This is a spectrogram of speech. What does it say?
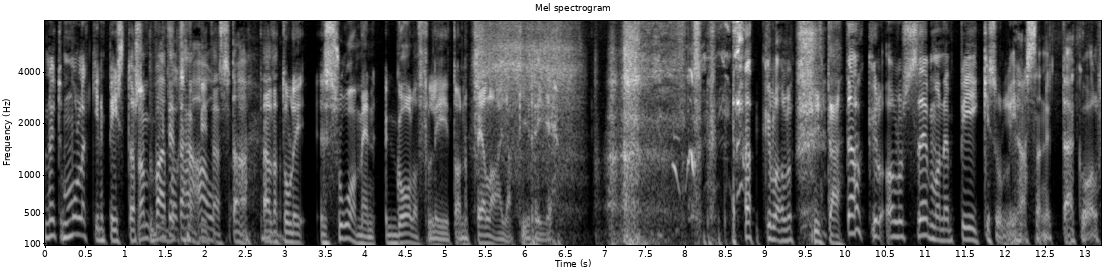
nyt mullekin pistos No, vai miten voiko mä auttaa? Täältä tuli Suomen Golfliiton pelaajakirje. Tää on kyllä ollut, Mitä? tää on kyllä ollut semmoinen piikki sun lihassa nyt tää golf.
